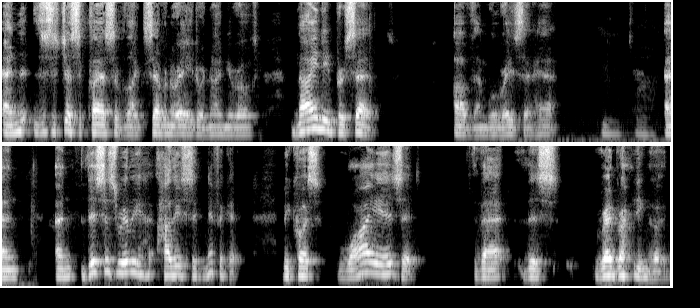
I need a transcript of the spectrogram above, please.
and this is just a class of like seven or eight or nine year olds. 90% of them will raise their hand. Mm-hmm. And, and this is really highly significant because why is it that this Red Riding Hood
